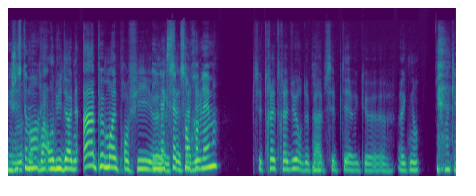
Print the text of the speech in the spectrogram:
Mais justement. On, lui donne un peu moins de profit. Il euh, accepte sans problème? C'est très, très dur de ne pas accepter avec, euh, avec nous. OK.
